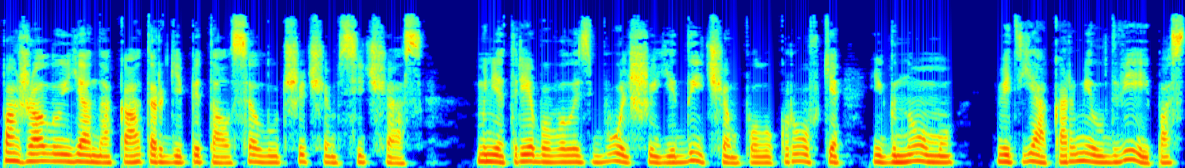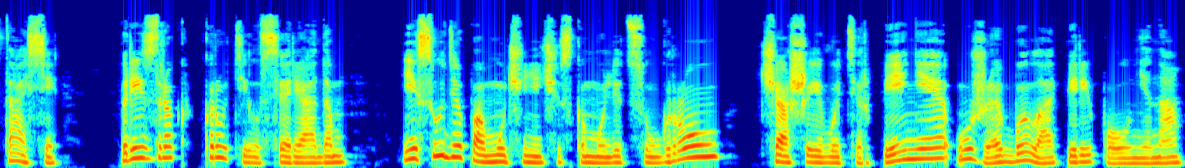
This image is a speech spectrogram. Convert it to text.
Пожалуй, я на каторге питался лучше, чем сейчас. Мне требовалось больше еды, чем полукровке и гному, ведь я кормил две ипостаси. Призрак крутился рядом. И, судя по мученическому лицу Гроу, чаша его терпения уже была переполнена.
